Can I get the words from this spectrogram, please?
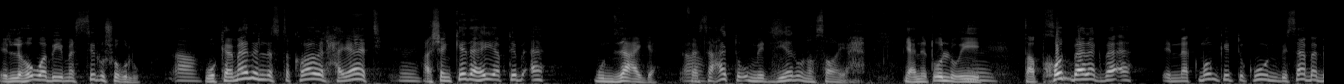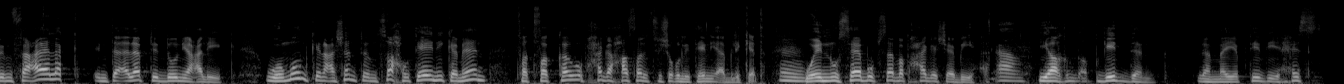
اللي هو بيمثله شغله. آه. وكمان الاستقرار الحياتي. مم. عشان كده هي بتبقى منزعجة. آه. فساعات تقوم مدياله نصايح. يعني تقول له إيه؟ مم. طب خد بالك بقى إنك ممكن تكون بسبب انفعالك أنت قلبت الدنيا عليك. وممكن عشان تنصحه تاني كمان فتفكروا بحاجة حصلت في شغل تاني قبل كده. مم. وإنه سابه بسبب حاجة شبيهة. آه. يغضب جدا. لما يبتدي يحس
